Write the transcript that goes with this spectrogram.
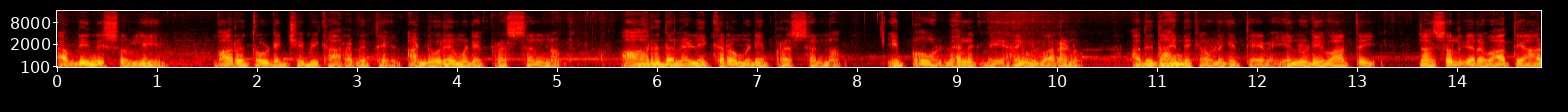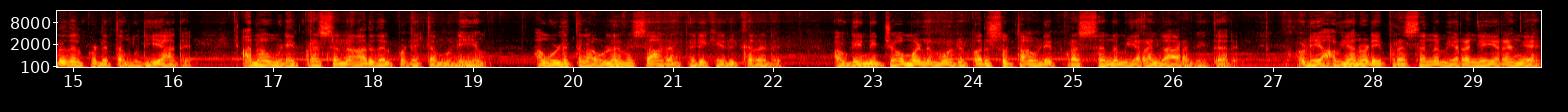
அப்படின்னு சொல்லி பாரத்தோடு ஜெபிக்க ஆரம்பித்தேன். அன்று உடைய பிரசன்னம் ஆறுதல் அளிக்கிற பிரசன்னம் இப்போ அவன் வேலைக்கு இறங்கி வரணும். அதுதான் இன்றைக்கு அவளுக்கு தேவை. என்னுடைய வார்த்தை நான் சொல்கிற வார்த்தை ஆறுதல் படுத்த முடியாது. ஆனால் உங்களுடைய பிரசன்ன ஆறுதல் படுத்த முடியும். அவங்க உள்ளத்தில் அவ்வளோ விசாரம் பெருகி இருக்கிறது. அப்படின்னு ஜோம் பண்ணும்போது பரிசுத்தாவுடைய பிரசன்னம் இறங்க ஆரம்பித்தார். அப்படியே ஆவியானுடைய பிரசன்னம் இறங்க இறங்க.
